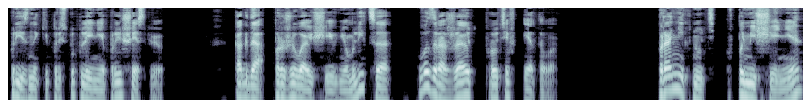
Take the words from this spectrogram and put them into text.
признаки преступления происшествию, когда проживающие в нем лица возражают против этого. Проникнуть в помещение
